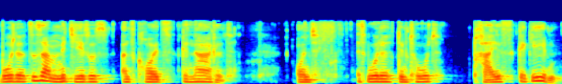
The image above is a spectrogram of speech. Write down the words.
wurde zusammen mit Jesus ans Kreuz genagelt und es wurde dem Tod preisgegeben.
